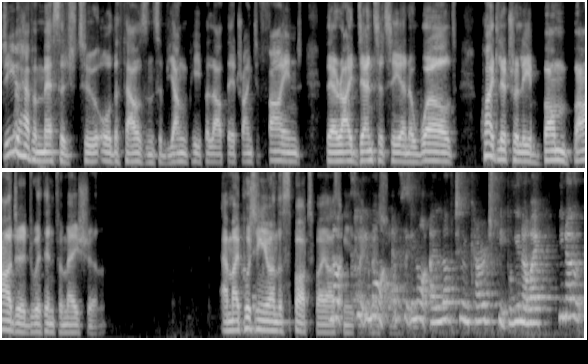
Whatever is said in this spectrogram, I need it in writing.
do you have a message to all the thousands of young people out there trying to find their identity in a world quite literally bombarded with information? Am I putting you on the spot by asking no, absolutely not. Absolutely not. I love to encourage people. You know, I, you know,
